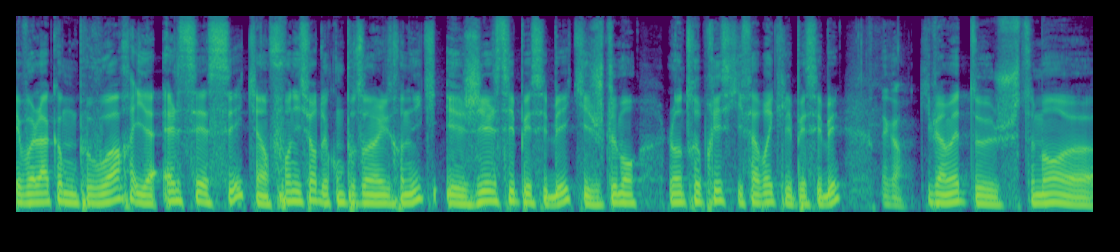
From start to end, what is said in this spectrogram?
Et voilà, comme on peut voir, il y a LCSC qui est un fournisseur de composants électroniques et GLC PCB qui est justement l'entreprise qui fabrique les PCB, D'accord. qui permettent de, justement, euh,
